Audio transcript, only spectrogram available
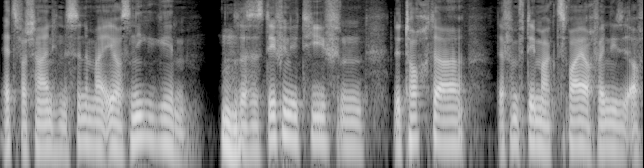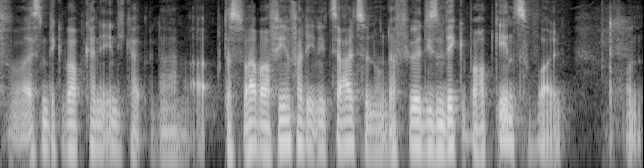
hätte es wahrscheinlich eine Cinema EOS nie gegeben. Mhm. Also das ist definitiv ein, eine Tochter der 5D Mark II, auch wenn die auf den ersten Blick überhaupt keine Ähnlichkeit miteinander haben. Das war aber auf jeden Fall die Initialzündung dafür, diesen Weg überhaupt gehen zu wollen. Und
